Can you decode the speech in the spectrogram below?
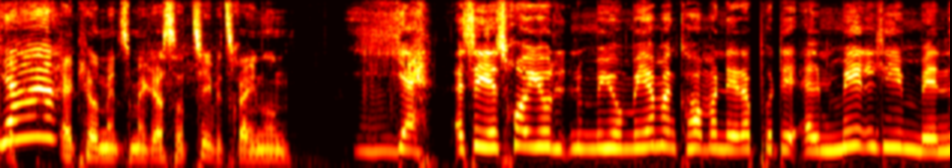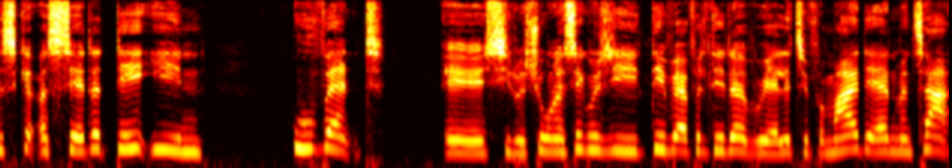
Ja. ak- akavede mænd, som ikke er så tv-trænet. Ja, altså jeg tror, jo, jo mere man kommer netop på det almindelige menneske og sætter det i en uvandt øh, situation. Altså, jeg kan sige, det er i hvert fald det, der er reality for mig, det er, at man tager,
